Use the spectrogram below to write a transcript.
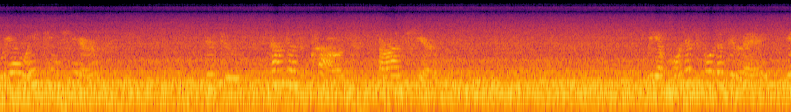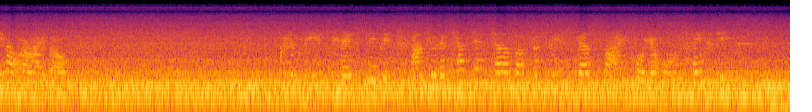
We are waiting here due to thunderous clouds around here. We apologize for the delay in our arrival. Could you please remain seated until the captain tells us the please bell sign for your own safety?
